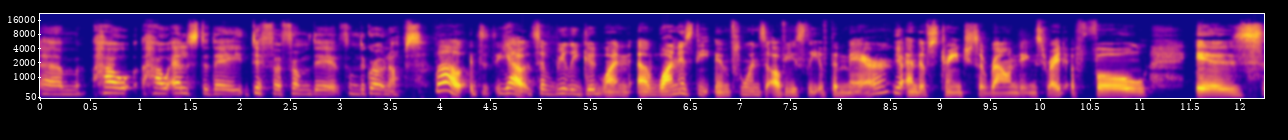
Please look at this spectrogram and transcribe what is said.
um, how how else do they differ from the from the grown ups? Well, it's, yeah, it's a really good one. Uh, one is the influence, obviously, of the mare yeah. and of strange surroundings. Right, a foal is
